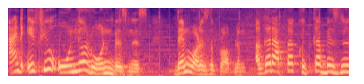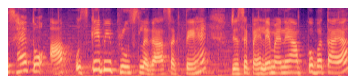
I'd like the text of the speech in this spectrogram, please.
And if you own your own business, then what is the problem अगर आपका खुद का बिज़नेस है तो आप उसके भी प्रूफ्स लगा सकते हैं। जैसे पहले मैंने आपको बताया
